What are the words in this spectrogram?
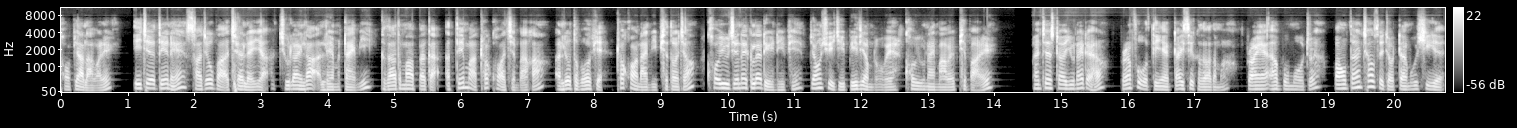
ဖော်ပြလာပါတယ်။ အေဂျက်အသင်းနဲ့စာချုပ်ပါအချက်လက်ရဇူလိုင်လအလယ်မတိုင်မီကစားသမားဘက်ကအသင်းမှထွက်ခွာခြင်းပါကအလွတ်သဘောဖြင့်ထွက်ခွာနိုင်ပြီဖြစ်သောကြောင့်ခေါ်ယူခြင်းတဲ့ကလပ်တွေအနေဖြင့်ပြောင်းရွှေ့ခြင်းပေးကြမလို့ပဲခေါ်ယူနိုင်မှာပဲဖြစ်ပါတယ်။ Manchester United ဟာ Brentford အသင်းရဲ့တိုက်စစ်ကစားသမား Brian Abumo အတွက်ပေါင်တန်း60ကျော်တန်ဖိုးရှိတဲ့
